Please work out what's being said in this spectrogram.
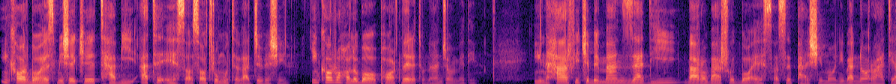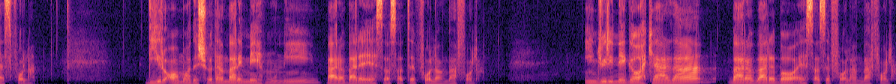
این کار باعث میشه که طبیعت احساسات رو متوجه بشین. این کار رو حالا با پارتنرتون انجام بدین. این حرفی که به من زدی برابر شد با احساس پشیمانی و ناراحتی از فلان. دیر آماده شدن برای مهمونی برابر احساسات فلان و فلان. اینجوری نگاه کردن برابر با احساس فلان و فلان.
